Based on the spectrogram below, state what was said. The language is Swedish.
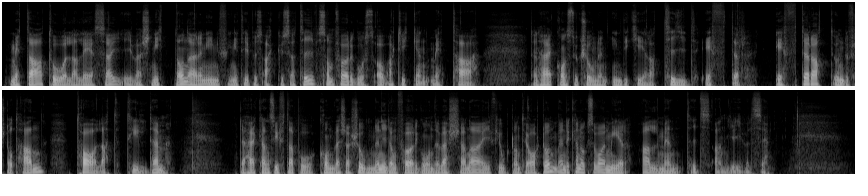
Meta tåla läsai i vers 19 är en infinitivus akkusativ som föregås av artikeln meta. Den här konstruktionen indikerar tid efter. Efter att, underförstått han, talat till dem. Det här kan syfta på konversationen i de föregående verserna i 14 18 men det kan också vara en mer allmän tidsangivelse.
